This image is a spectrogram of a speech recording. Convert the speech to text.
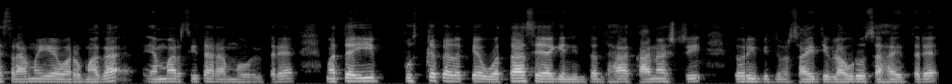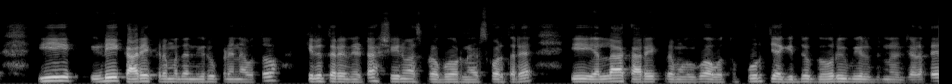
ಎಸ್ ರಾಮಯ್ಯ ಅವರ ಮಗ ಎಂ ಆರ್ ಸೀತಾರಾಮ್ ಅವರು ಇರ್ತಾರೆ. ಮತ್ತೆ ಈ ಪುಸ್ತಕಕ್ಕೆ ಒತ್ತಾಸೆಯಾಗಿ ನಿಂತಹ ಕಾನಾಶ್ರೀ ಗೌರಿಬಿದ್ದನೂರು ಸಾಹಿತಿಗಳು ಅವರು ಸಹ ಇರ್ತಾರೆ. ಈ ಇಡೀ ಕಾರ್ಯಕ್ರಮದ ನಿರೂಪಣೆ ಅವತ್ತು ಕಿರುತೆರೆ ನಟ ಶ್ರೀನಿವಾಸ್ ಪ್ರಭು ಅವ್ರು ನಡೆಸ್ಕೊಡ್ತಾರೆ ಈ ಎಲ್ಲಾ ಕಾರ್ಯಕ್ರಮಗಳಿಗೂ ಅವತ್ತು ಪೂರ್ತಿಯಾಗಿದ್ದು ಗೌರಿ ಬೀರದಿನ ಜನತೆ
